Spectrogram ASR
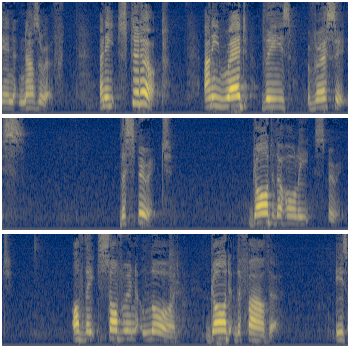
in Nazareth and he stood up and he read these verses, the Spirit, God the Holy Spirit, of the sovereign Lord, God the Father, is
